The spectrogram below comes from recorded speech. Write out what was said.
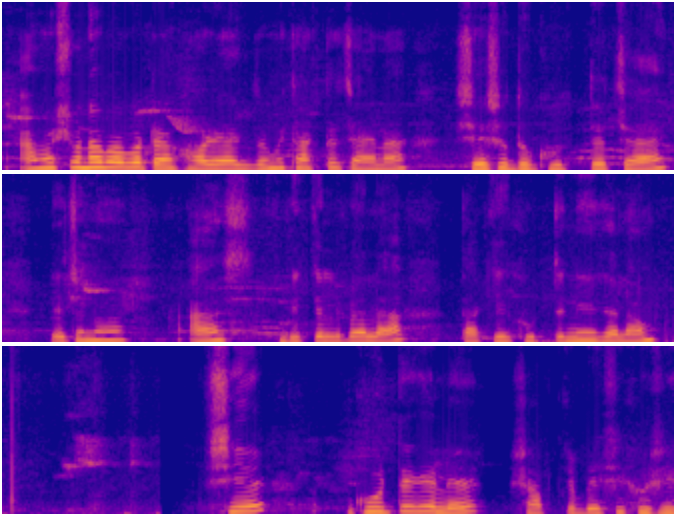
আমার সোনা বাবাটা ঘরে একদমই থাকতে চায় না। সে শুধু ঘুরতে চায়। এজন্য আজ বিকেলবেলা তাকে ঘুরতে নিয়ে গেলাম। সে ঘুরতে গেলে সবচেয়ে বেশি খুশি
